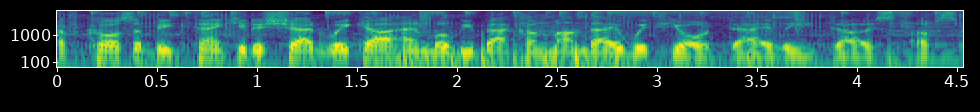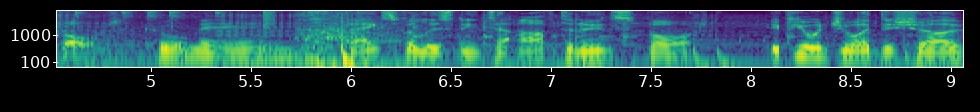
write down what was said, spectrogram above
Of course, a big thank you to Shad Wicka, and we'll be back on Monday with your daily dose of sport. Cool, man. Thanks for listening to Afternoon Sport. If you enjoyed the show,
